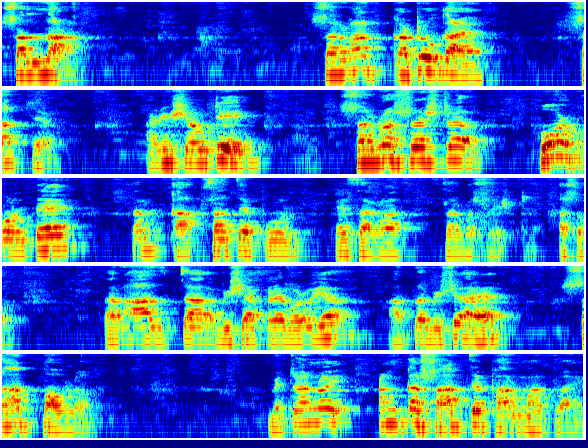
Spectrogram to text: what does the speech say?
सल्ला. सर्वात कटू काय? सत्य. आणि शेवटी सर्वश्रेष्ठ फूल कोणते? तर कापसाचे फूल. हे सर्वात सर्वश्रेष्ठ. असो. तर आजच्या विषयाकडे वळूया. आजचा विषय आहे सात पावलं. मित्रांनो अंक सातचे फार महत्त्व आहे.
